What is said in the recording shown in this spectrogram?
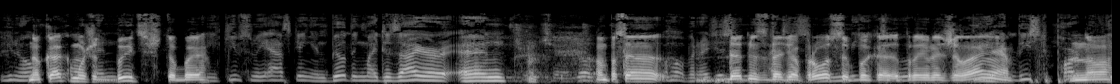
Но как может быть, чтобы он постоянно oh, дает мне задать вопросы, проявлять желание, но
